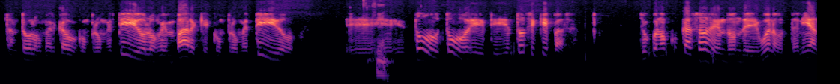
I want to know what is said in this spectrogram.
están todos los mercados comprometidos, los embarques comprometidos, eh, todo, todo. Eh, entonces, ¿qué pasa? Yo conozco casos en donde, bueno, tenían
